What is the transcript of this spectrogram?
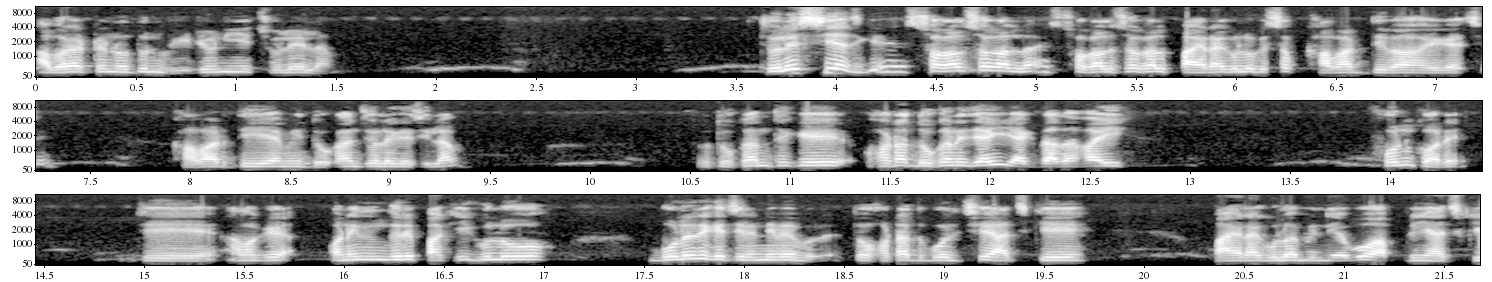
আবার একটা নতুন ভিডিও নিয়ে চলে এলাম। চলে এসছি আজকে, সকাল সকাল নয়, সকাল সকাল পায়রাগুলোকে সব খাবার দেওয়া হয়ে গেছে। খাবার দিয়ে আমি দোকান চলে গেছিলাম। তো দোকান থেকে হঠাৎ দোকানে যাই, এক দাদা ভাই ফোন করে যে, আমাকে অনেকদিন ধরে পাখিগুলো বলে রেখেছিলেন নেবে বলে। তো হঠাৎ বলছে, আজকে পায়রাগুলো আমি নেব, আপনি আজকে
